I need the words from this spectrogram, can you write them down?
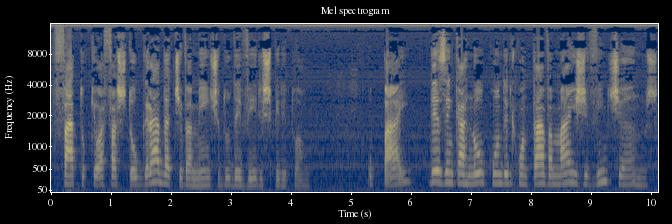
fato que o afastou gradativamente do dever espiritual. O pai desencarnou quando ele contava mais de 20 anos.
